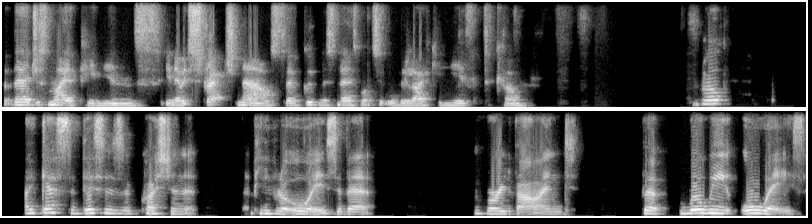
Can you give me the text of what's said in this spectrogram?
But they're just my opinions. You know, it's stretched now, so goodness knows what it will be like in years to come. Well, I guess this is a question that people are always a bit worried about and but will we always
